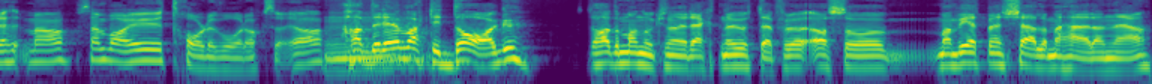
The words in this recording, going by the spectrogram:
det- ja, sen var jag ju 12 år också. Ja. Mm. Hade det varit idag, då hade man nog kunnat räkna ut det. För alltså, man vet vad en källa med hälen är.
